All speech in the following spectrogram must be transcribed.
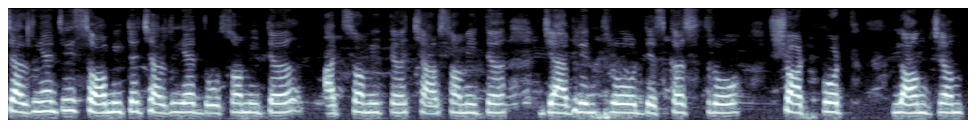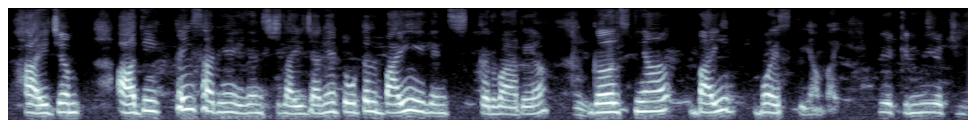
ਚੱਲ ਰਹੀਆਂ ਜੀ 100 ਮੀਟਰ ਚੱਲ ਰਹੀ ਹੈ 200 metre 800 metre 400 metre javelin throw discus throw shot put long jump high jump ਆਦਿ ਕਈ ਸਾਰੀਆਂ ਇਵੈਂਟਸ ਚਲਾਈ ਜਾ ਰਹੀਆਂ। ਟੋਟਲ 22 ਇਵੈਂਟਸ ਕਰਵਾ ਰਹੇ ਹਾਂ। ਗਰਲਸ ਦੀਆਂ 22 ਬॉयਜ਼ ਦੀਆਂ 22 ਤੇ ਕਿੰਨੀ ਚੀਜ਼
